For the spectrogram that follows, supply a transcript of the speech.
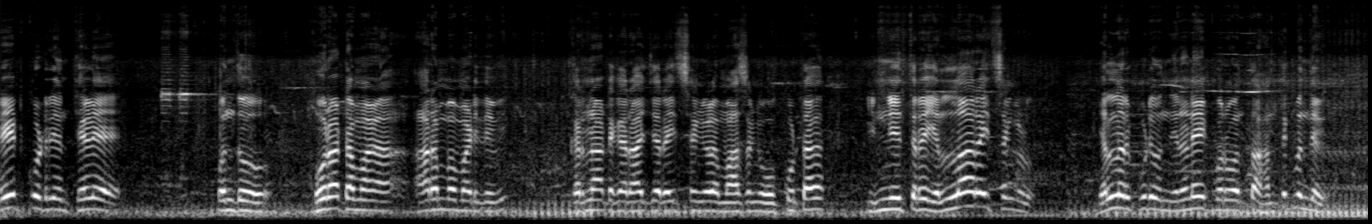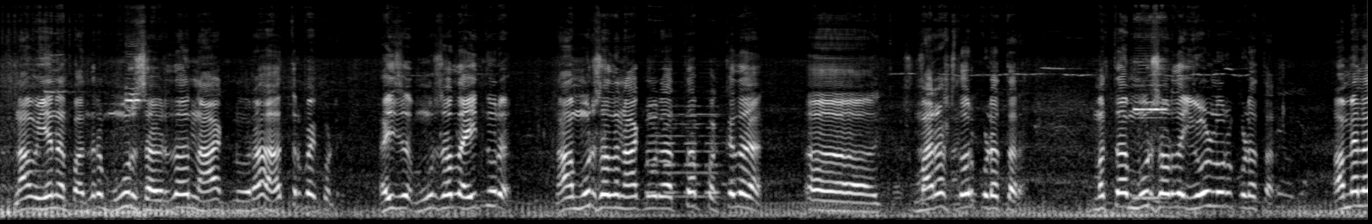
ರೇಟ್ ಕೊಡ್ರಿ ಅಂಥೇಳಿ ಒಂದು ಹೋರಾಟ ಮಾ ಆರಂಭ ಮಾಡಿದ್ದೇವೆ. ಕರ್ನಾಟಕ ರಾಜ್ಯ ರೈತ ಸಂಘಗಳ ಮಹಾಸಂಘ ಒಕ್ಕೂಟ, ಇನ್ನಿತರ ಎಲ್ಲ ರೈತ ಸಂಘಗಳು, ಎಲ್ಲರೂ ಕೂಡಿ ಒಂದು ನಿರ್ಣಯಕ್ಕೆ ಬರುವಂಥ ಹಂತಕ್ಕೆ ಬಂದೇವೆ. ನಾವು ಏನಪ್ಪ ಅಂದ್ರೆ ಮೂರು ಸಾವಿರದ ನಾಲ್ಕುನೂರ ಹತ್ತು ರೂಪಾಯಿ ಕೊಟ್ಟೆ ಐದು ಮೂರು ಸಾವಿರದ ಐದುನೂರ. ನಾವು ಮೂರು ಸಾವಿರದ ನಾಲ್ಕುನೂರ ಹತ್ತು ಪಕ್ಕದ ಮಹಾರಾಷ್ಟ್ರದವ್ರು ಕೊಡತ್ತಾರೆ. ಮತ್ತು ಮೂರು ಸಾವಿರದ ಏಳ್ನೂರು ಕೊಡತ್ತಾರೆ. ಆಮೇಲೆ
